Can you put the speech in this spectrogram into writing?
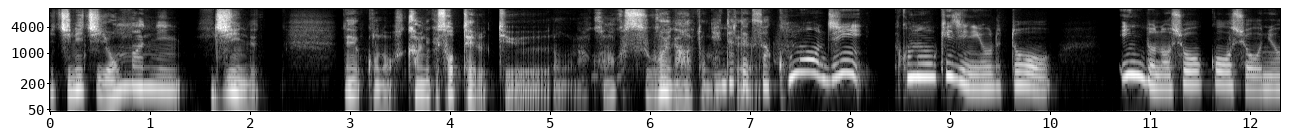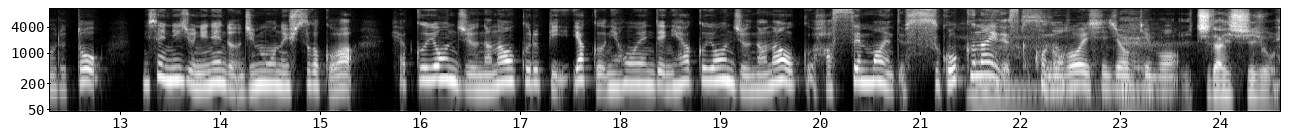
日4万人寺院で、ね、この髪の毛剃ってるっていうのもなかなかすごいなと思って。えだってさこの人この記事によるとインドの商工省によると2022年度の人毛の輸出額は147億ルピー約日本円で247億8000万円ってすごくないですか、うんこのすごい市場規模ね。一大市場とい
